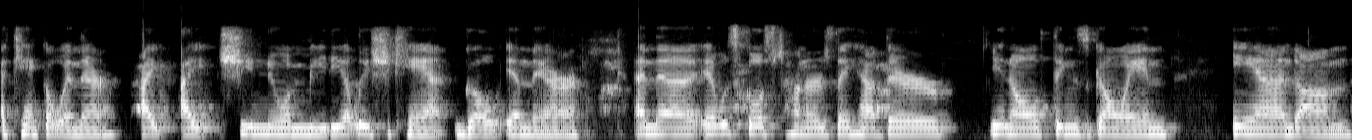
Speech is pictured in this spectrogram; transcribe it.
I can't go in there. I, I she knew immediately she can't go in there. And then it was ghost hunters. They had their you know things going. And um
